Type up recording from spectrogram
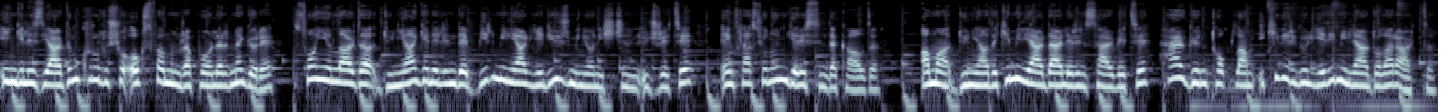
İngiliz yardım kuruluşu Oxfam'ın raporlarına göre son yıllarda dünya genelinde 1 milyar 700 milyon işçinin ücreti enflasyonun gerisinde kaldı. Ama dünyadaki milyarderlerin serveti her gün toplam 2,7 milyar dolar arttı.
